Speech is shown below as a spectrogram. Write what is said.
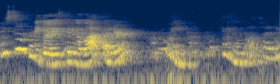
He's still pretty good. He's getting a lot better. Getting a lot better.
